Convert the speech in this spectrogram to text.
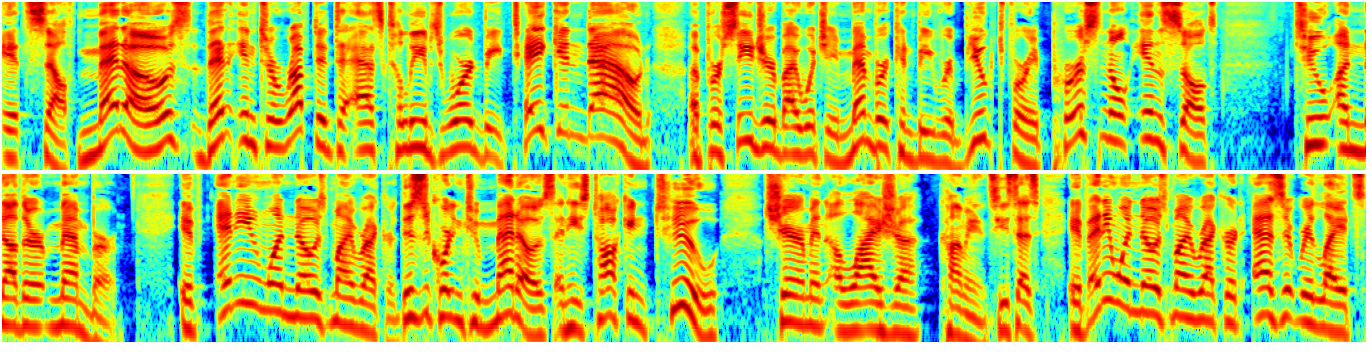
itself. Meadows then interrupted to ask Tlaib's word be taken down, a procedure by which a member can be rebuked for a personal insult to another member. If anyone knows my record, this is according to Meadows, and he's talking to Chairman Elijah Cummings. He says, If anyone knows my record as it relates,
